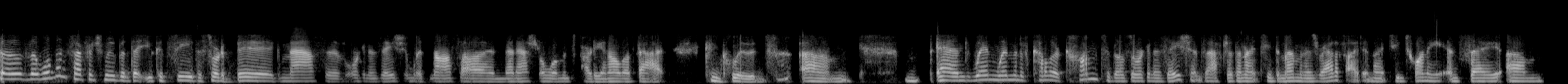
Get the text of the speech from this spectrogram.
So the women's suffrage movement that you could see, the sort of big, massive organization with NAWSA and the National Women's Party and all of that, concludes. Um, and when women of color come to those organizations after the 19th Amendment is ratified in 1920 and say, um,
